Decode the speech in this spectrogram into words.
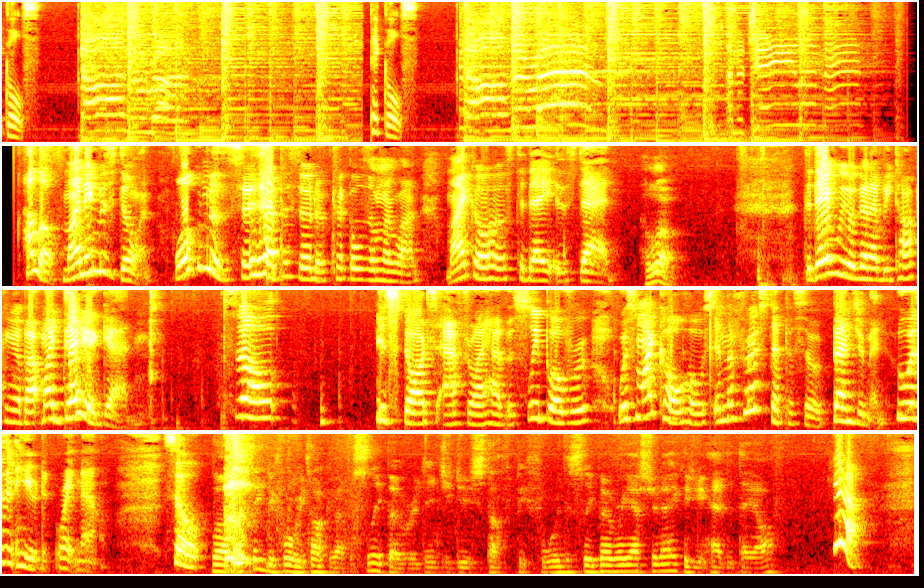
Pickles. On the run, Pickles. on the run. I'm a man. Hello, my name is Dylan. Welcome to the third episode of Pickles on the Run. My co-host today is Dad. Hello. Today we are going to be talking about my day again. So, it starts after I have a sleepover with my co-host in the first episode, Benjamin, who isn't here right now. So, Well, I think before we talk about the sleepover, did you do stuff before the sleepover yesterday because you had the day off? yeah.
